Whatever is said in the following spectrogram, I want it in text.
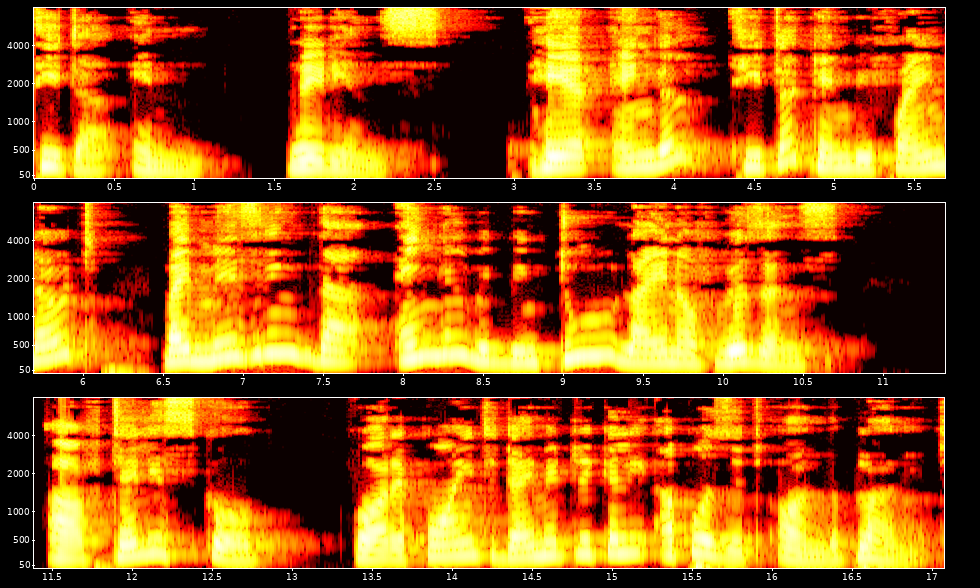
theta in radians. Here angle theta can be find out by measuring the angle between two line of visions of telescope for a point diametrically opposite on the planet.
